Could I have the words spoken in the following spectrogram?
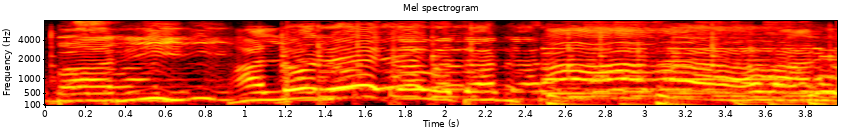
રબારી હાલો રે ગવદન સારવારે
